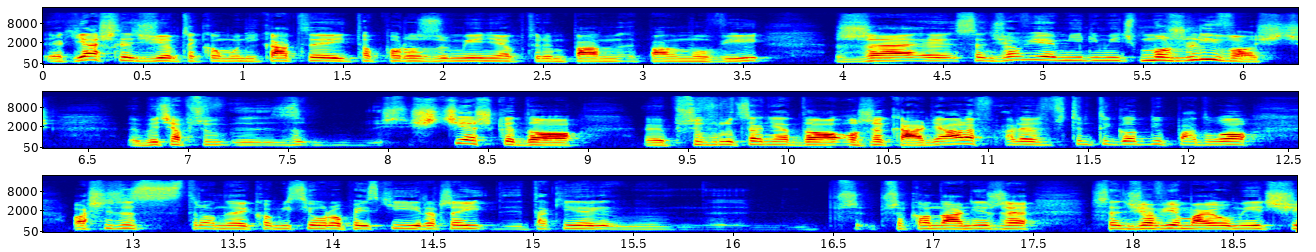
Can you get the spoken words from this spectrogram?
jak ja śledziłem te komunikaty i to porozumienie, o którym pan, pan mówi, że y, sędziowie mieli mieć możliwość bycia, przy, ścieżkę do y, przywrócenia do orzekania, ale, ale w tym tygodniu padło właśnie ze strony Komisji Europejskiej raczej takie y, przekonanie, że sędziowie mają mieć,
